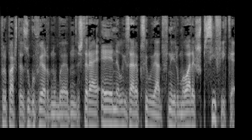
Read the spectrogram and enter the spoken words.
propostas, o Governo estará a analisar a possibilidade de definir uma hora específica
